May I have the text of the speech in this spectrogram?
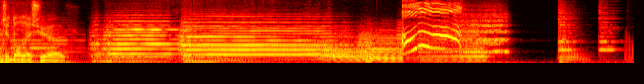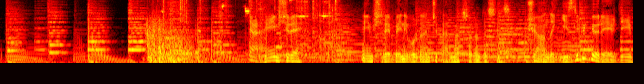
5'te bir yabancı dolaşıyor. Ya hemşire. Hemşire beni buradan çıkarmak zorundasınız. Şu anda gizli bir görevdeyim.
